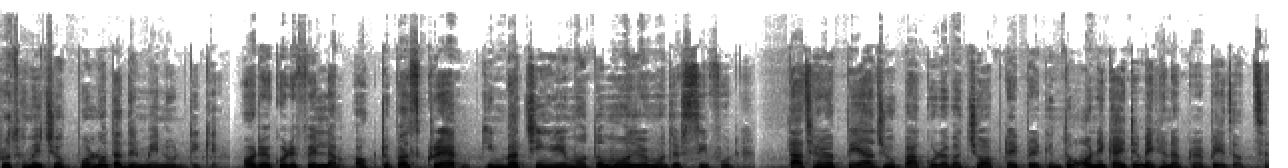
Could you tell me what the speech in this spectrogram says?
প্রথমে চোখ পড়ল তাদের মেনুর দিকে। অর্ডার করে ফেললাম অক্টোপাস ক্র্যাব কিংবা চিংড়ির মতো মজার মজার সি ফুড তাছাড়া পেঁয়াজু পাকোড়া বা চপ টাইপের কিন্তু অনেক আইটেম এখানে আপনারা পেয়ে যাচ্ছেন।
